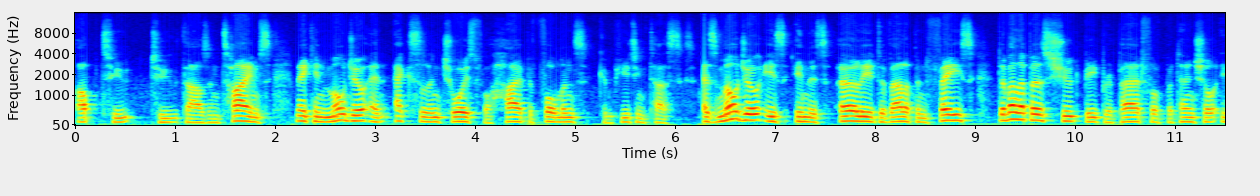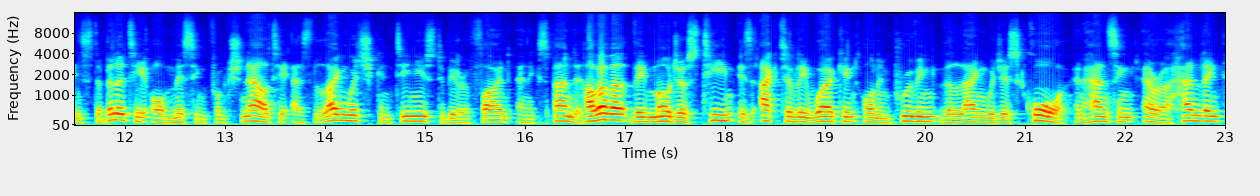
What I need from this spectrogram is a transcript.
up to 2000 times, making Mojo an excellent choice for high performance computing tasks. As Mojo is in its early development phase, developers should be prepared for potential instability or missing functionality as the language continues to be refined and expanded. However, the Mojo's team is actively working on improving the language's core, enhancing error handling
